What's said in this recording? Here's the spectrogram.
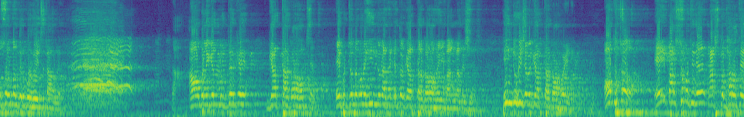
মুসলমানদের উপর হয়েছে তাহলে। আওয়ামী লীগের লোকদেরকে গ্রেপ্তার করা হচ্ছে। এই পর্যন্ত কোনো হিন্দু না থাকে তো গ্রেপ্তার করা হয়নি বাংলাদেশে। হিন্দু হিসেবে গ্রেপ্তার করা হয়নি। অথচ এই পার্শ্ববর্তীদের রাষ্ট্র ভারতে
